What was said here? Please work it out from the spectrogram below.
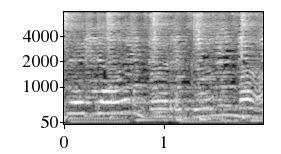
sedang bergema.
